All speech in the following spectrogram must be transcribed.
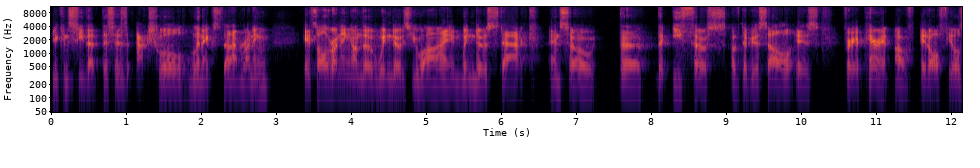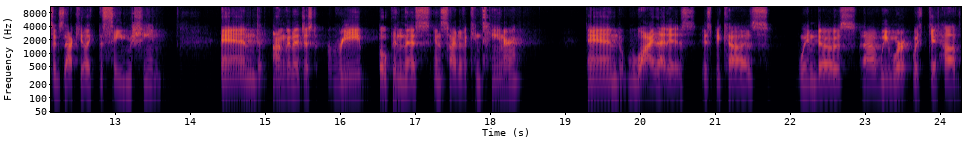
you can see that this is actual Linux that I'm running. It's all running on the Windows UI and Windows stack. And so the, the ethos of WSL is very apparent of it all feels exactly like the same machine. And I'm going to just reopen this inside of a container. And why that is, is because Windows, uh, we work with GitHub.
